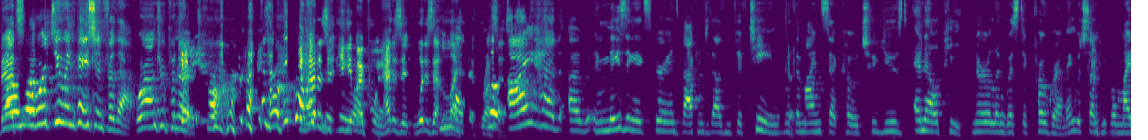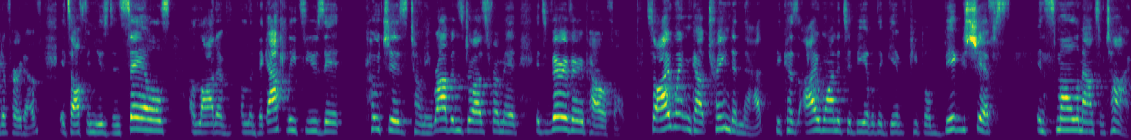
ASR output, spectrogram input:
no, no, we're too impatient for that. We're entrepreneurs. how does it? You get my point. How does it? What is that yes. like? That process. Well, I had an amazing experience back in 2015 okay. with a mindset coach who used NLP, neuro linguistic programming, which some people might have heard of. It's often used in sales. A lot of Olympic athletes use it. Coaches, Tony Robbins draws from it. It's very, very powerful. So I went and got trained in that because I wanted to be able to give people big shifts in small amounts of time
